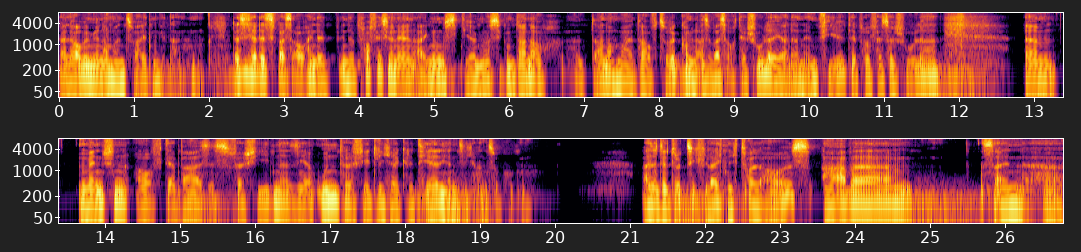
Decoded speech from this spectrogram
erlaube mir nochmal einen zweiten Gedanken. Das ist ja das, was auch in der, in der professionellen Eignungsdiagnostik, um da noch, da noch mal drauf zurückkommen, also was auch der Schuler ja dann empfiehlt, der Professor Schuler, ähm, Menschen auf der Basis verschiedener, sehr unterschiedlicher Kriterien sich anzugucken. Also der drückt sich vielleicht nicht toll aus, aber sein äh,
